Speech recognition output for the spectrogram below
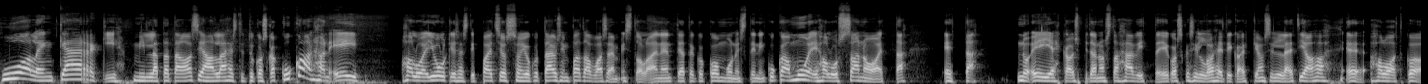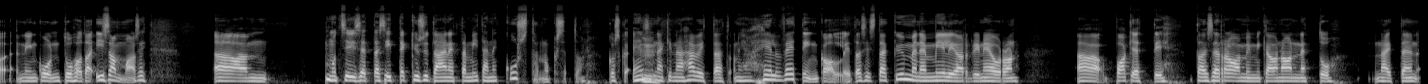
huolen kärki, millä tätä asiaa on lähestytty, koska kukaanhan ei halua julkisesti, paitsi jos on joku täysin patavasemmistolainen, tiedätkö kommunisti, niin kukaan muu ei halua sanoa, että, että no ei ehkä olisi pitänyt nostaa hävittäjiä, koska silloin heti kaikki on silleen, että jaha, e, haluatko niin kuin, tuhota isänmaasi. Ähm, mutta siis, että sitten kysytään, että mitä ne kustannukset on. Koska ensinnäkin mm. nämä hävittäjät on ihan helvetin kalliita. Siis tämä 10 miljardin euron ää, paketti tai se raami, mikä on annettu näiden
